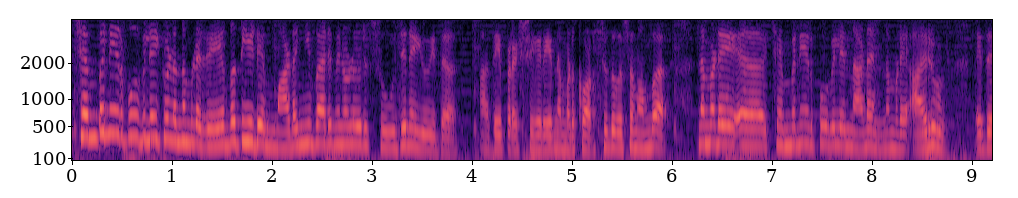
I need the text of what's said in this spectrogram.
ചെമ്പനീർ പൂവിലേക്കുള്ള നമ്മുടെ രേവതിയുടെ മടങ്ങി വരവിനുള്ള ഒരു സൂചനയോ ഇത്? അതേ പ്രേക്ഷകരെ നമ്മൾ കുറച്ച് ദിവസം മുമ്പ് നമ്മുടെ ചെമ്പനീർ പൂവിലെ നടൻ നമ്മുടെ അരുൺ ഇത്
